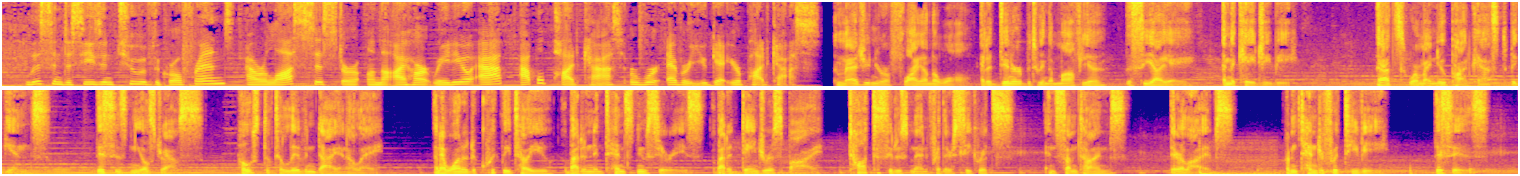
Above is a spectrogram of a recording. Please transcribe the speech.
Listen to season two of The Girlfriends, Our Lost Sister on the iHeartRadio app, Apple Podcasts, or wherever you get your podcasts. Imagine you're a fly on the wall at a dinner between the mafia, the CIA, and the KGB. That's where my new podcast begins. This is Neil Strauss, host of To Live and Die in LA, and I wanted to quickly tell you about an intense new series about a dangerous spy taught to seduce men for their secrets and sometimes their lives. From Tenderfoot TV, this is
